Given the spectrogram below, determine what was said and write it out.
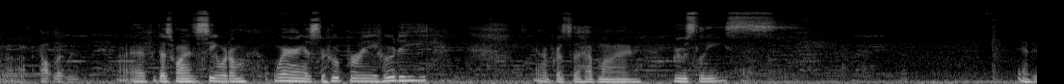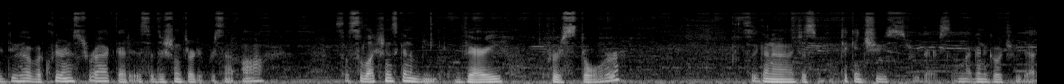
uh, outlet. Uh, if you guys wanted to see what I'm wearing, it's the Hoopery hoodie. And of course I have my Bruce Lee's and they do have a clearance rack that is additional 30% off. So selection is going to be vary per store. So you're gonna just pick and choose through there. So I'm not gonna go through that.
